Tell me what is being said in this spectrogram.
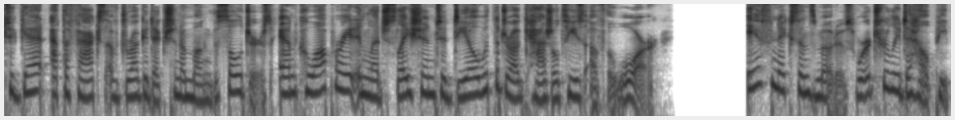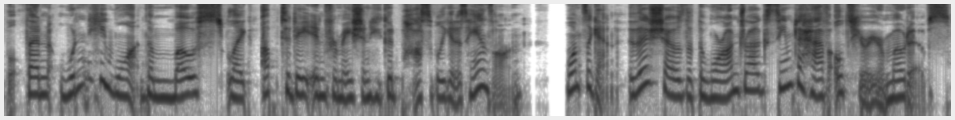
to get at the facts of drug addiction among the soldiers and cooperate in legislation to deal with the drug casualties of the war. If Nixon's motives were truly to help people, then wouldn't he want the most like up-to-date information he could possibly get his hands on? Once again, this shows that the war on drugs seemed to have ulterior motives.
